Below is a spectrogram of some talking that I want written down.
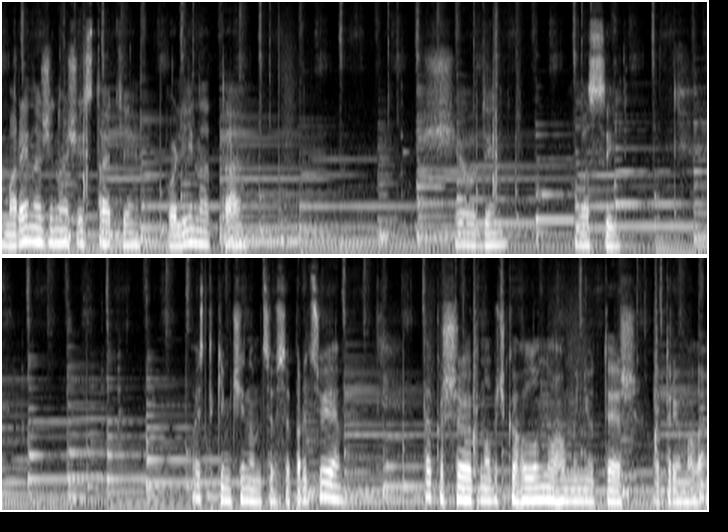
Марина жіночої статі, Поліна та ще один Василь. Ось таким чином це все працює. Також е, кнопочка головного меню теж отримала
